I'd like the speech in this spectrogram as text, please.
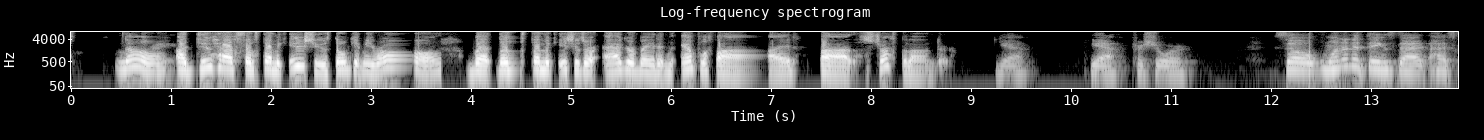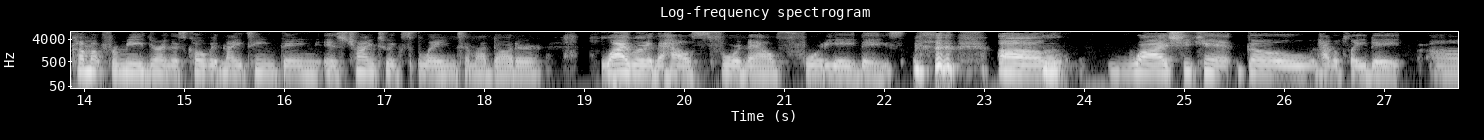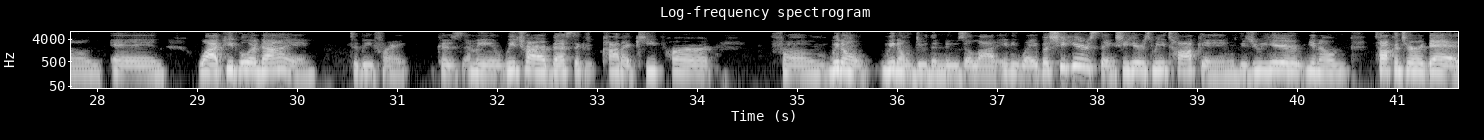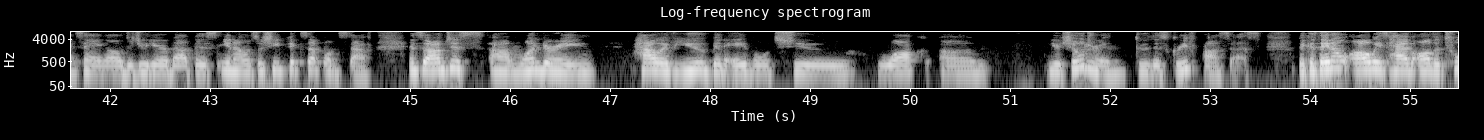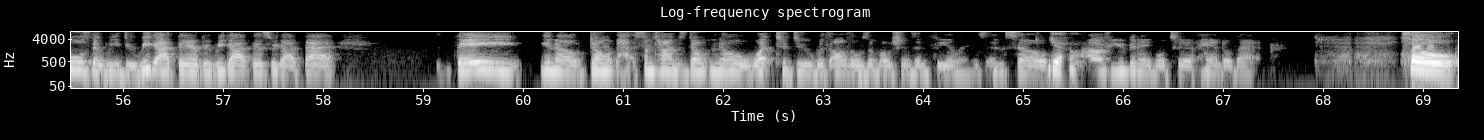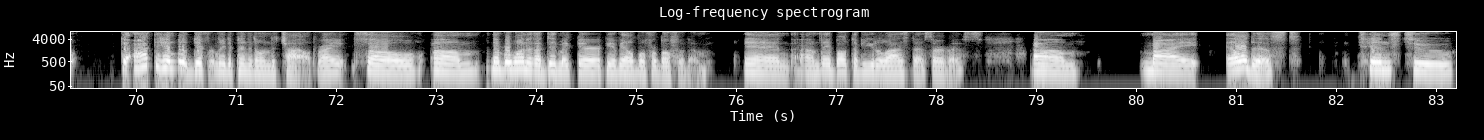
No right. i do have some stomach issues don't get me wrong but those stomach issues are aggravated and amplified by stress that i'm under. Yeah. Yeah for sure so one of the things that has come up for me during this covid-19 thing is trying to explain to my daughter why we're in the house for now 48 days. um, why she can't go and have a play date, um, and why people are dying, to be frank. Because I mean, we try our best to kind of keep her from we don't we don't do the news a lot anyway but she hears things. She hears me talking. Did you hear you know talking to her dad saying oh did you hear about this? You know so she picks up on stuff. And so i'm just um, wondering how have you been able to walk um, your children through this grief process? Because they don't always have all the tools that we do. We got therapy we got this we got that. They you know don't sometimes don't know what to do with all those emotions and feelings and so yeah. how have you been able to handle that so I have to handle it differently depending on the child, right? So, um, number one is I did make therapy available for both of them, and um, they both have utilized that service. Um, my eldest tends to,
